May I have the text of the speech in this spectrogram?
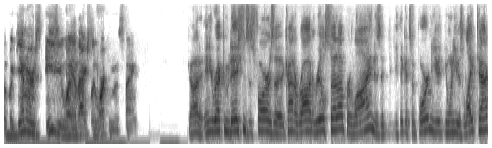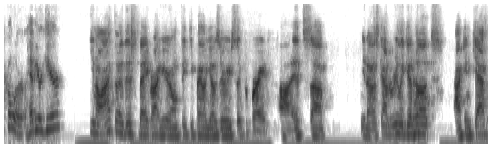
a beginner's easy way of actually working this thing. Got it. Any recommendations as far as a kind of rod and reel setup or line? Is it you think it's important? You you want to use light tackle or heavier gear? You know, I throw this bait right here on 50 pound Yo-Zuri Super Braid. Uh, it's uh, you know, it's got really good hooks. I can cast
